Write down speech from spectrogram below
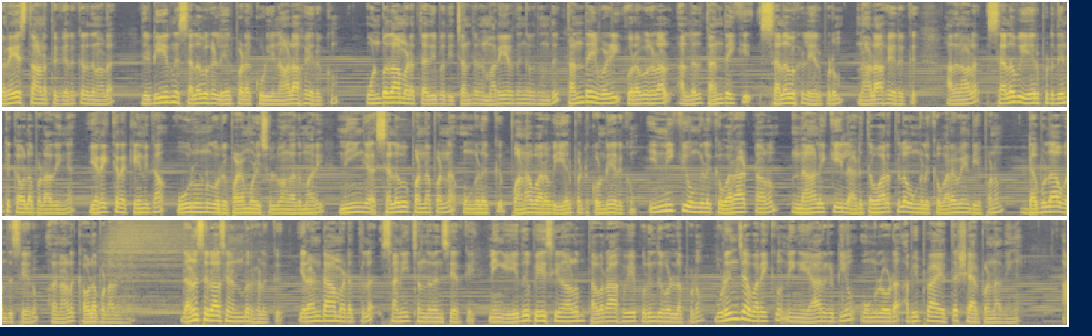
விரயஸ்தானத்துக்கு இருக்கிறதுனால திடீர்னு செலவுகள் ஏற்படக்கூடிய நாளாக இருக்கும். ஒன்பதாம் இடத்து அதிபதி சந்திரன் மறையிறதுங்கிறது வந்து தந்தை வழி உறவுகளால் அல்லது தந்தைக்கு செலவுகள் ஏற்படும் நாளாக இருக்கு. அதனால செலவு ஏற்படுதுன்ட்டு கவலைப்படாதீங்க. இறைக்கிற கேணி தான் ஊருன்னு ஒரு பழமொழி சொல்லுவாங்க. அது மாதிரி நீங்க செலவு பண்ண பண்ண உங்களுக்கு பண வரவு ஏற்பட்டு கொண்டே இருக்கும். இன்னைக்கு உங்களுக்கு வராட்டினாலும் நாளைக்கு இல்லை அடுத்த வாரத்தில் உங்களுக்கு வர வேண்டிய பணம் டபுளாக வந்து சேரும். அதனால கவலைப்படாதீங்க. தனுசு ராசி நண்பர்களுக்கு இரண்டாம் இடத்துல சனி சந்திரன் சேர்க்கை. நீங்க எது பேசினாலும் தவறாகவே புரிந்து கொள்ளப்படும். முடிஞ்ச வரைக்கும் நீங்க யாருக்கிட்டையும் உங்களோட அபிப்பிராயத்தை ஷேர் பண்ணாதீங்க.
